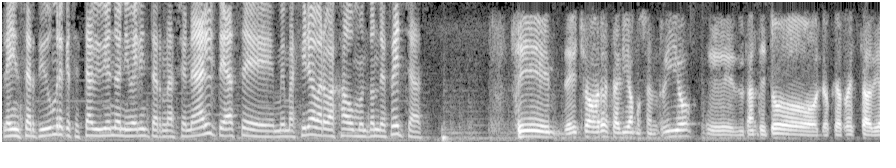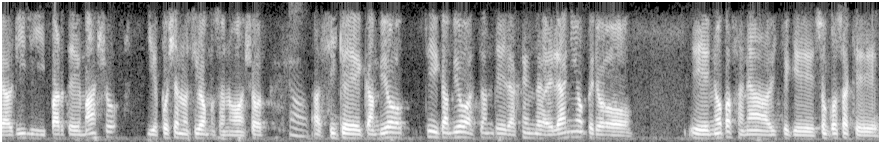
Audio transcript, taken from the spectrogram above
la incertidumbre que se está viviendo a nivel internacional te hace, me imagino, haber bajado un montón de fechas. Sí, de hecho ahora estaríamos en Río eh, durante todo lo que resta de abril y parte de mayo y después ya nos íbamos a Nueva York. Oh. Así que cambió, sí, cambió bastante la agenda del año, pero eh, no pasa nada, viste que son cosas que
